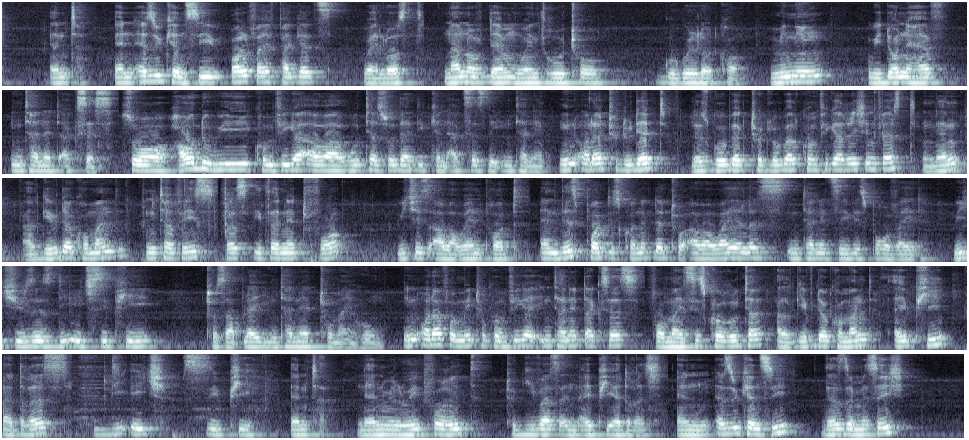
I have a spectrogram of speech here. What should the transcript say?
Enter and as you can see all five packets were lost none of them went through to google.com meaning we don't have internet access so how do we configure our router so that it can access the internet in order to do that let's go back to global configuration first and then i'll give the command interface fast ethernet 4 which is our WAN port and this port is connected to our wireless internet service provider which uses DHCP to supply internet to my home. In order for me to configure internet access for my Cisco router, I'll give the command IP address DHCP enter. Then we'll wait for it to give us an IP address. And as you can see, there's the message.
